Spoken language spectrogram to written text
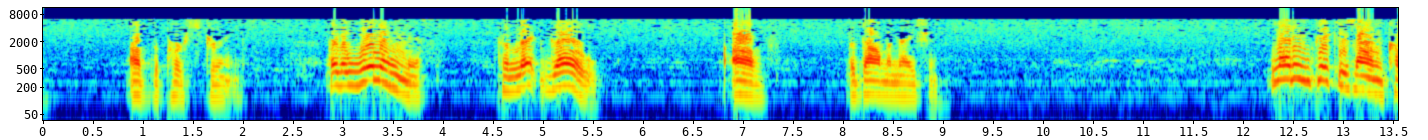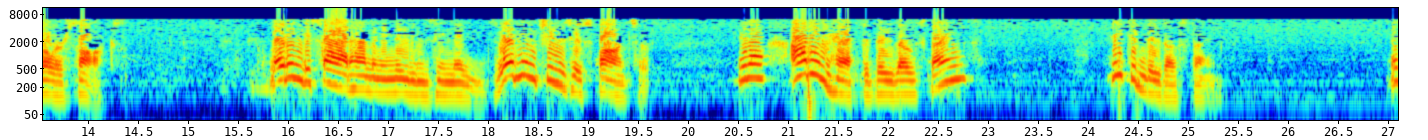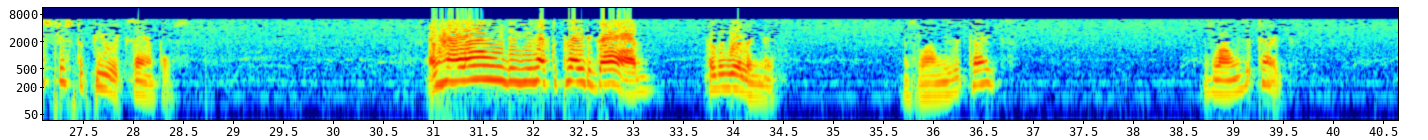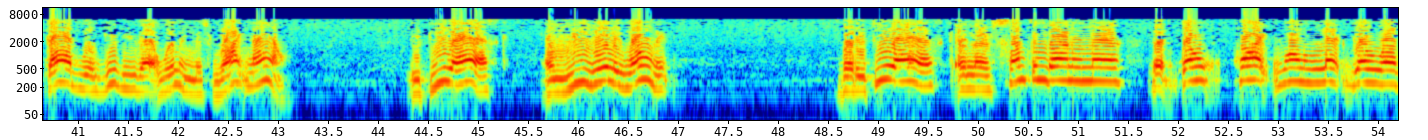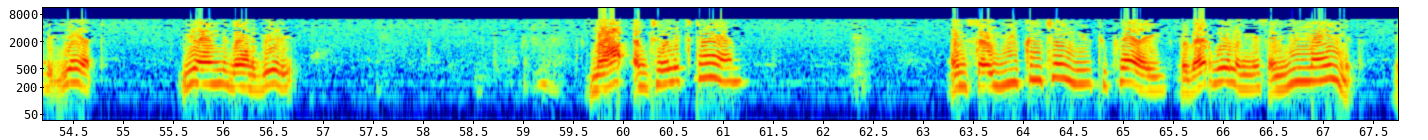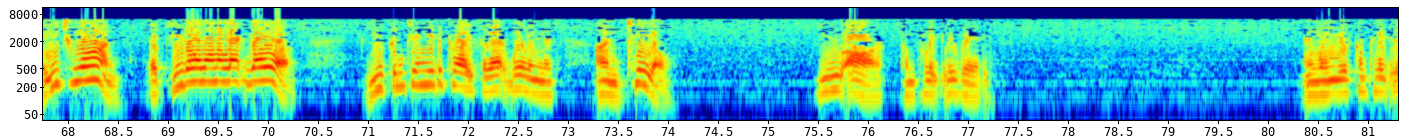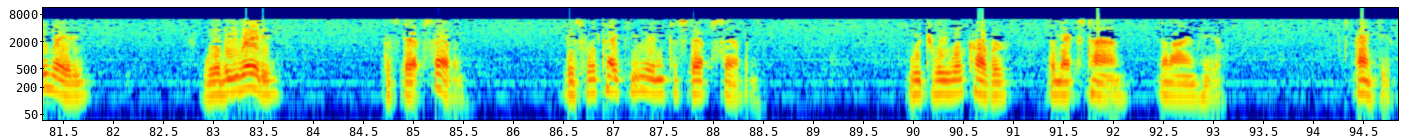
of the purse strings, for the willingness to let go of the domination. Let him pick his own color socks. Let him decide how many meetings he needs. Let him choose his sponsor. You know, I didn't have to do those things. He can do those things. That's just a few examples. And how long do you have to pray to God for the willingness? As long as it takes. As long as it takes. God will give you that willingness right now. If you ask and you really want it, but if you ask and there's something down in there that don't quite want to let go of it yet, you ain't going to get it. Not until it's time. And so you continue to pray for that willingness and you name it, each one that you don't want to let go of. You continue to pray for that willingness until you are completely ready. And when you're completely ready, we'll be ready for step seven. This will take you into step seven which we will cover the next time that I am here. Thank you.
